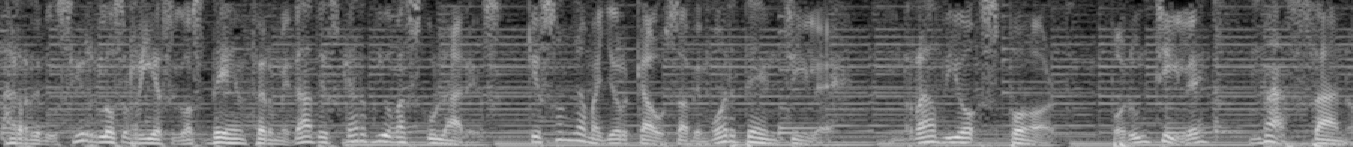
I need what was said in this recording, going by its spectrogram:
a reducir los riesgos de enfermedades cardiovasculares, que son la mayor causa de muerte en Chile. Radio Sport, por un Chile más sano.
